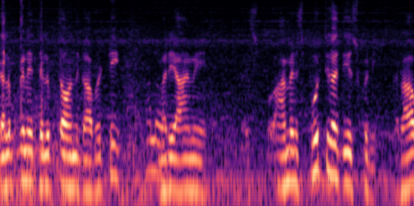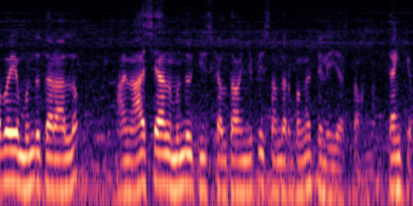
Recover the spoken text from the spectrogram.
తెలుపుకునే తెలుపుతూ ఉంది కాబట్టి మరి ఆమె ఆమెను స్ఫూర్తిగా తీసుకుని రాబోయే ముందు తరాల్లో ఆమె ఆశయాలను ముందుకు తీసుకెళ్తామని చెప్పి సందర్భంగా తెలియజేస్తా ఉన్నాం. థ్యాంక్ యూ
